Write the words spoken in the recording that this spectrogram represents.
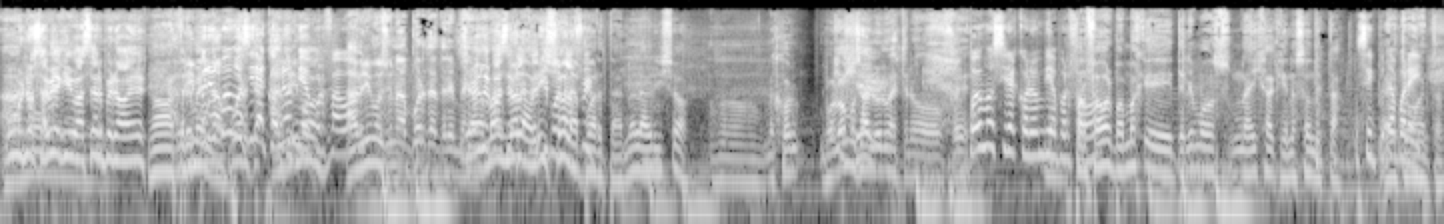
Ah, Uy, no, no. sabía que iba a ser, pero. Eh, No, Abrimos tremendo. Pero una podemos ir a Colombia, abrimos- por favor. Abrimos una puerta tremenda. Además, no la abrí yo la puerta, no la abrí yo. Oh, mejor volvamos a lo nuestro, Fe. ¿Podemos ir a Colombia, por favor? Por favor, por más que tenemos una hija que no sé dónde está. Sí, está este por ahí. momento.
